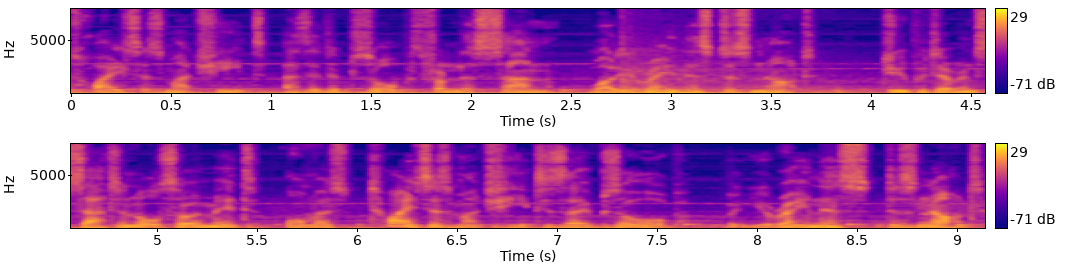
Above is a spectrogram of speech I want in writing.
twice as much heat as it absorbs from the Sun, while Uranus does not. Jupiter and Saturn also emit almost twice as much heat as they absorb, but Uranus does not.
